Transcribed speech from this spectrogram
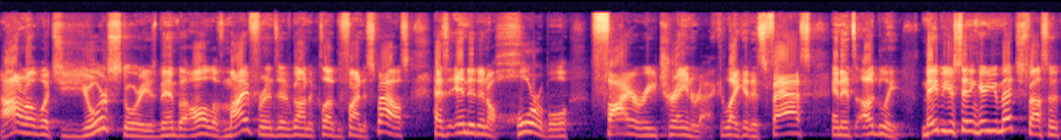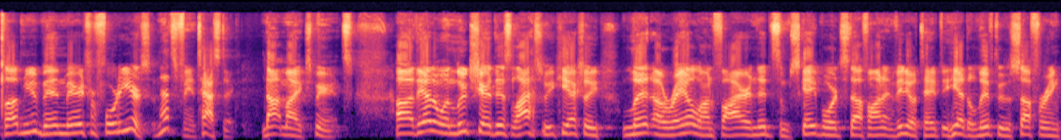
I don't know what your story has been, but all of my friends that have gone to club to find a spouse has ended in a horrible, fiery train wreck. Like it is fast and it's ugly. Maybe you're sitting here, you met your spouse in the club, and you've been married for 40 years, and that's fantastic. Not my experience. Uh, the other one, Luke shared this last week. He actually lit a rail on fire and did some skateboard stuff on it and videotaped it. He had to live through the suffering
